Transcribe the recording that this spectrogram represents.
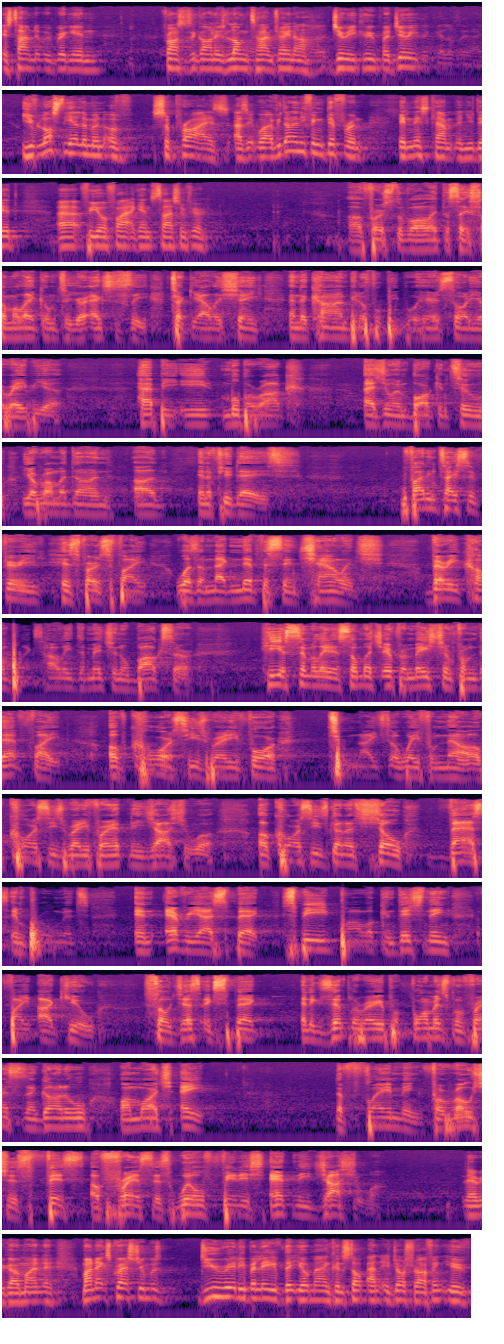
it's time that we bring in Francis Ngannou's long-time trainer, Dewey Cooper. Dewey, you've lost the element of surprise, as it were. Have you done anything different in this camp than you did uh, for your fight against Tyson Fury? Uh, first of all, I'd like to say salam alaikum to your excellency, Turki Ali Sheikh, and the kind, beautiful people here in Saudi Arabia. Happy Eid Mubarak as you embark into your Ramadan uh, in a few days. Fighting Tyson Fury, his first fight, was a magnificent challenge. Very complex, highly dimensional boxer. He assimilated so much information from that fight. Of course, he's ready for two nights away from now. Of course, he's ready for Anthony Joshua. Of course, he's going to show vast improvements in every aspect speed, power, conditioning, fight IQ. So just expect an exemplary performance from Francis Ngannou on March 8th. The flaming, ferocious fist of Francis will finish Anthony Joshua. There we go. My, my next question was Do you really believe that your man can stop Anthony Joshua? I think you've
